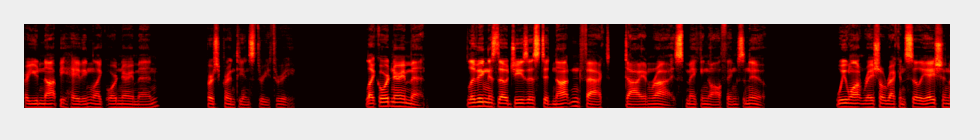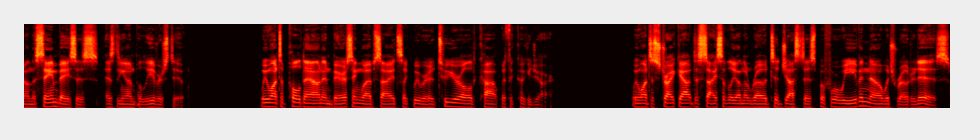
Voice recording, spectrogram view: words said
Are you not behaving like ordinary men? 1 Corinthians 3 3. Like ordinary men, living as though Jesus did not in fact die and rise, making all things new. We want racial reconciliation on the same basis as the unbelievers do. We want to pull down embarrassing websites like we were a two year old caught with a cookie jar. We want to strike out decisively on the road to justice before we even know which road it is.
